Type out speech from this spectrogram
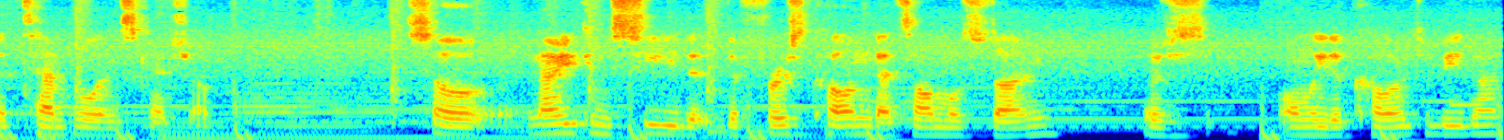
a temple in SketchUp. So now you can see that the first column that's almost done, there's only the color to be done.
